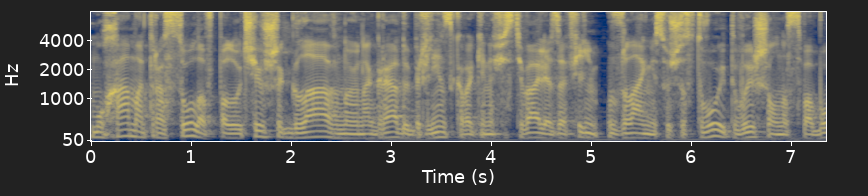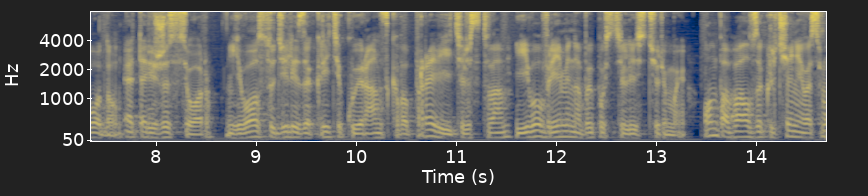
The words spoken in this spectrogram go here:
Мухаммад Расулов, получивший главную награду Берлинского кинофестиваля за фильм «Зла не существует», вышел на свободу. Это режиссер. Его осудили за критику иранского правительства. Его временно выпустили из тюрьмы. Он попал в заключение 8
